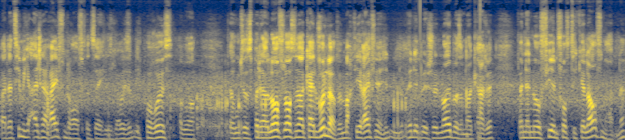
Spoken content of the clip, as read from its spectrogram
War da ziemlich alter Reifen drauf tatsächlich, aber die sind nicht porös. Aber ja gut, das ist bei der Love Lawson kein Wunder. Wir machen die Reifen hinten, hinten schön neu bei so einer Karre, wenn der nur 54 gelaufen hat, ne?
